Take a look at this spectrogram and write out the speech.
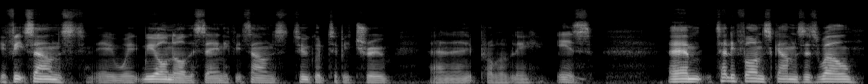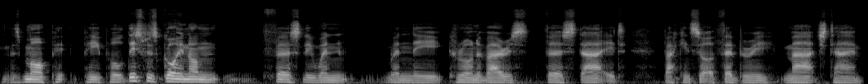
If it sounds, we, we all know the saying, if it sounds too good to be true, and it probably is. Um, telephone scams as well. There's more people. This was going on firstly when when the coronavirus first started back in sort of February March time.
